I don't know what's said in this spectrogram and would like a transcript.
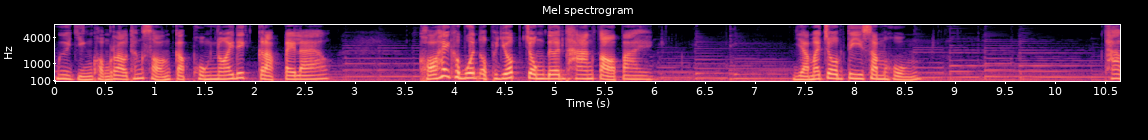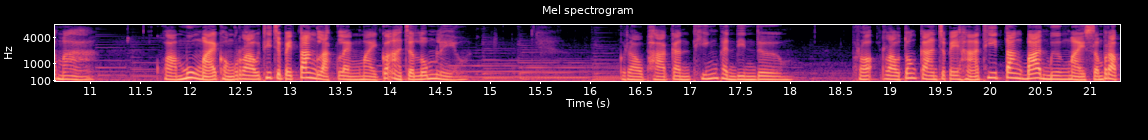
เมื่อหญิงของเราทั้งสองกับพงน้อยได้กลับไปแล้ว ขอให้ขบวนอพยพจงเดินทางต่อไป อย่ามาโจมตีซัมหง ถ้ามาความมุ่งหมายของเราที่จะไปตั้งหลักแหล่งใหม่ก็อาจจะล้มเหลว เราพากันทิ้งแผ่นดินเดิม ราะเราต้องการจะไปหาที่ตั้งบ้านเมืองใหม่สำหรับ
